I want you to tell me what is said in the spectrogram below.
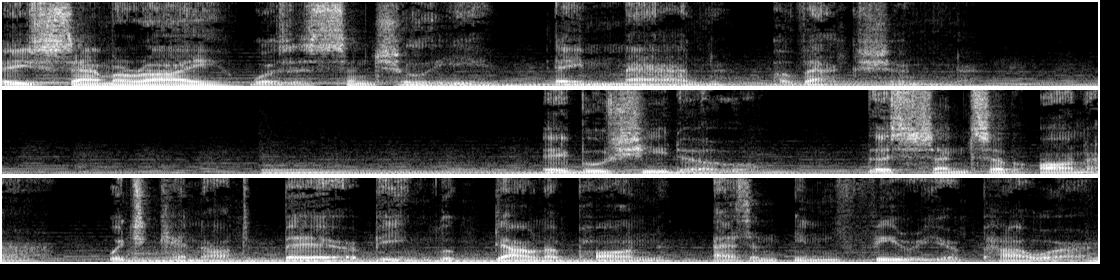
A samurai was essentially a man of action. A bushido, the sense of honor which cannot bear being looked down upon as an inferior power.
